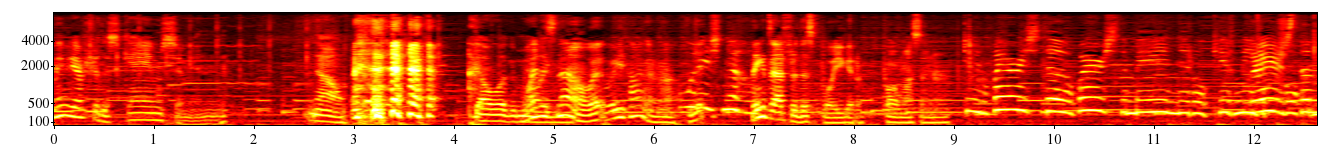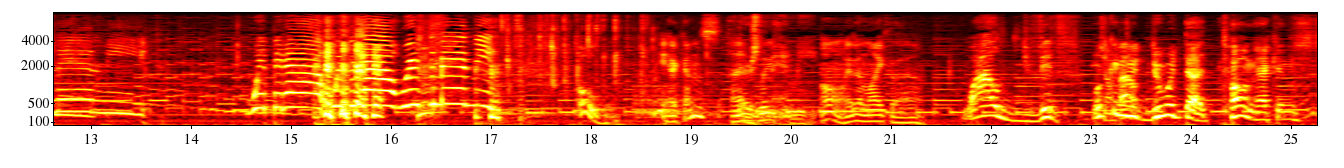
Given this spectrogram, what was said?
Maybe after this game, Simeon. No. Don't look at me. What like is that. now? What, what are you talking about? What is now? I think it's after this boy you get a Pokemon Center. Dude, where is the where's the man that'll give me Where's the, the man meat? Whip it out! Whip it out! Where's the man meat? Oh, hey Ekans. I There's the man meat. Oh, I didn't like that. Wild Viv. What Jump can out. you do with that tongue, Ekans?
